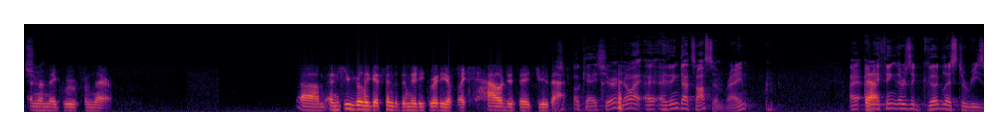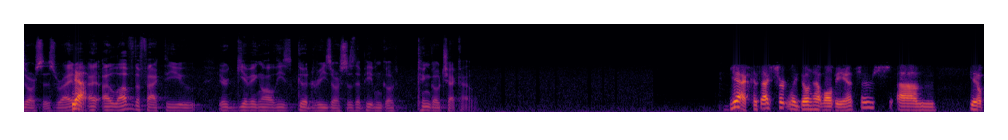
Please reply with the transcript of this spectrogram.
sure. and then they grew from there. Um, and he really gets into the nitty gritty of like how did they do that? Okay, sure. No, I I think that's awesome, right? I, yeah. And I think there's a good list of resources, right? Yeah. I, I love the fact that you you're giving all these good resources that people go can go check out. Yeah, because I certainly don't have all the answers. Um, you know,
